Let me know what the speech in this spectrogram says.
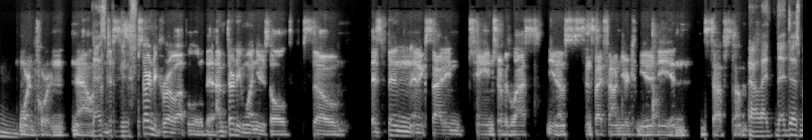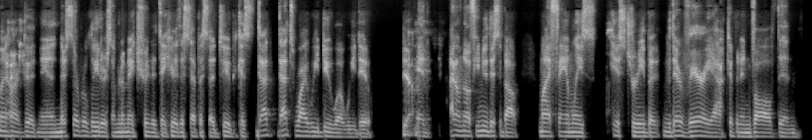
More important now. That's I'm just beautiful. starting to grow up a little bit. I'm 31 years old, so it's been an exciting change over the last, you know, since I found your community and stuff. So oh, that, that does my heart good, man. There's several leaders. I'm going to make sure that they hear this episode too, because that that's why we do what we do. Yeah. And I don't know if you knew this about my family's history, but they're very active and involved in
